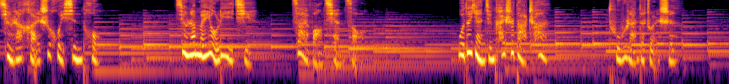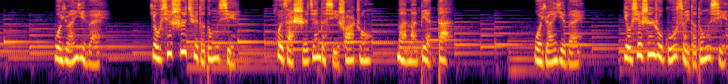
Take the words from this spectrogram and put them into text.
竟然还是会心痛，竟然没有力气再往前走。我的眼睛开始打颤，突然的转身。我原以为，有些失去的东西，会在时间的洗刷中慢慢变淡。我原以为，有些深入骨髓的东西，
